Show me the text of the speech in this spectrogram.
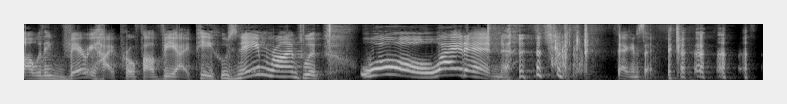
uh, with a very high profile VIP whose name rhymes with, whoa, Wyden. Back in a sec.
